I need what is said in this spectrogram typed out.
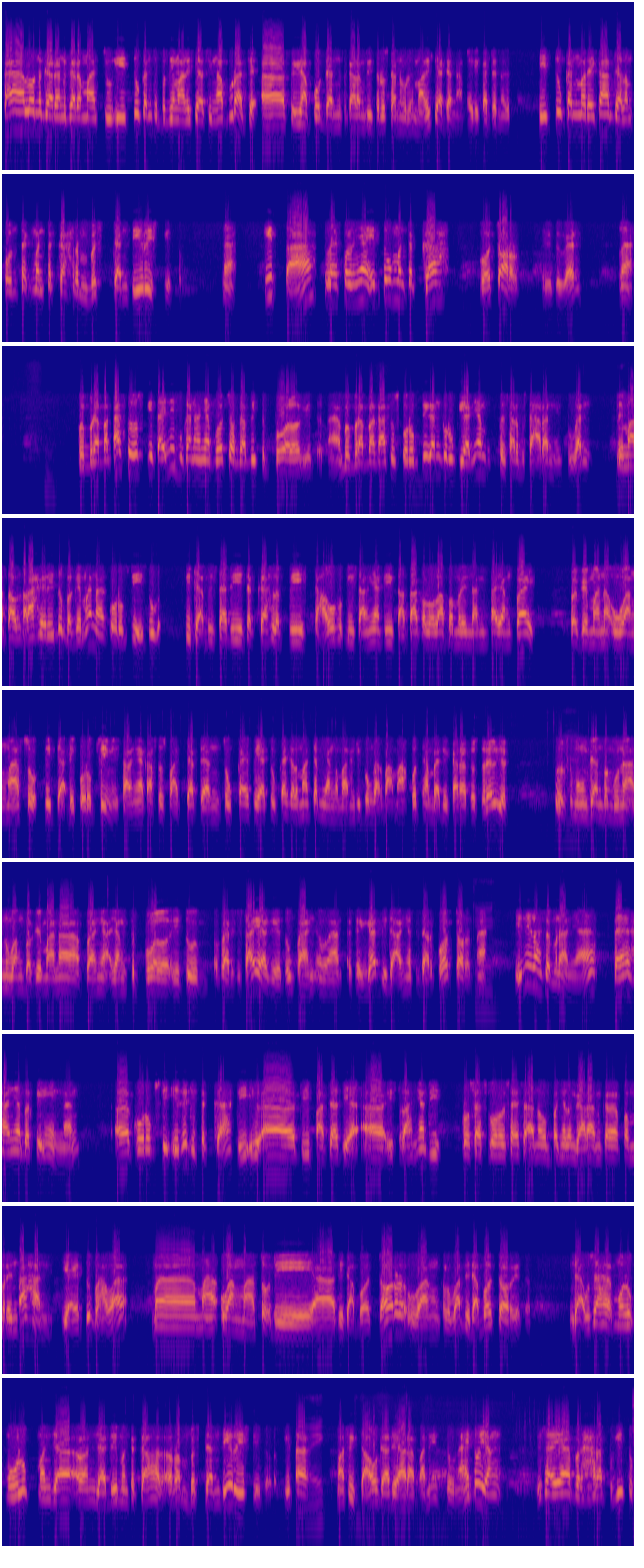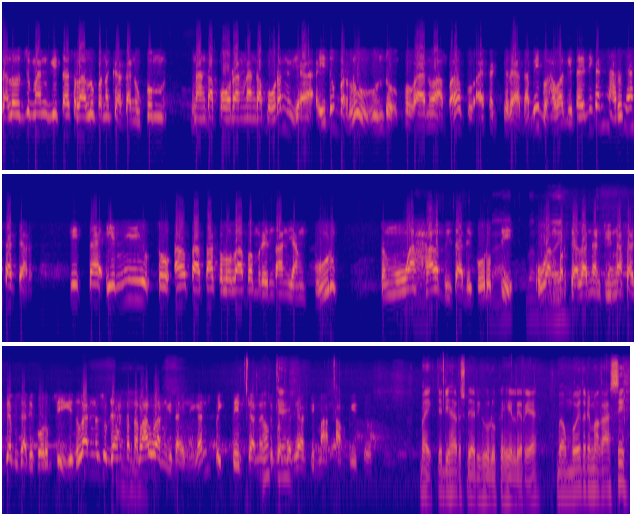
Kalau negara-negara maju itu kan seperti Malaysia, Singapura, uh, Singapura dan sekarang diteruskan oleh Malaysia dan Amerika dan itu kan mereka dalam konteks mencegah rembes dan tiris gitu. Nah, kita levelnya itu mencegah bocor gitu kan. Nah, beberapa kasus kita ini bukan hanya bocor tapi jebol gitu. Nah, beberapa kasus korupsi kan kerugiannya besar-besaran itu kan lima tahun terakhir itu bagaimana korupsi itu tidak bisa dicegah lebih jauh misalnya di tata kelola pemerintahan kita yang baik. Bagaimana uang masuk tidak dikorupsi misalnya kasus pajak dan cukai, biaya cukai segala macam yang kemarin dibongkar Pak Mahfud sampai di 300 triliun. Terus kemudian penggunaan uang bagaimana banyak yang jebol itu versi saya gitu banyak sehingga tidak hanya sekedar bocor. Nah, inilah sebenarnya saya hanya berkeinginan uh, korupsi ini dicegah di uh, di pada di, uh, istilahnya di proses-proses anu penyelenggaraan ke pemerintahan yaitu bahwa me, ma, uang masuk di uh, tidak bocor, uang keluar tidak bocor gitu. Tidak usah muluk-muluk menja menjadi mencegah rembes dan tiris gitu. Kita Baik. masih jauh dari harapan itu. Nah itu yang saya berharap begitu. Kalau cuma kita selalu penegakan hukum nangkap orang nangkap orang ya itu perlu untuk anu apa efek jerah. Tapi bahwa kita ini kan harusnya sadar kita ini soal tata kelola pemerintahan yang buruk. Semua hal bisa dikorupsi. Baik, Uang perjalanan dinas saja bisa dikorupsi. Gitu kan sudah hmm. keterlaluan kita ini kan fiktif dan okay. sebagainya dimakap gitu. Baik, jadi harus dari hulu ke hilir ya. Bang Boy terima kasih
